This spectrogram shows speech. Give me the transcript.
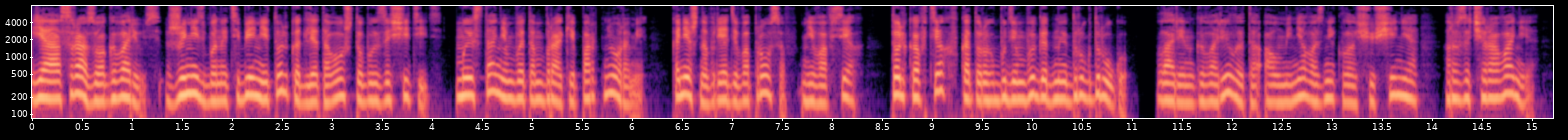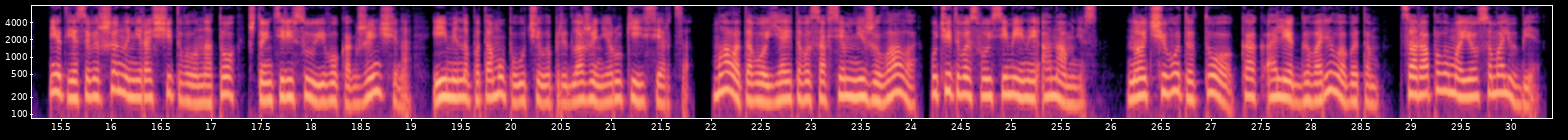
«Я сразу оговорюсь, женитьба на тебе не только для того, чтобы защитить. Мы станем в этом браке партнерами. Конечно, в ряде вопросов, не во всех. Только в тех, в которых будем выгодны друг другу». Ларин говорил это, а у меня возникло ощущение разочарования. Нет, я совершенно не рассчитывала на то, что интересую его как женщина, и именно потому получила предложение руки и сердца. Мало того, я этого совсем не желала, учитывая свой семейный анамнез. Но от чего то то, как Олег говорил об этом, царапало мое самолюбие.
